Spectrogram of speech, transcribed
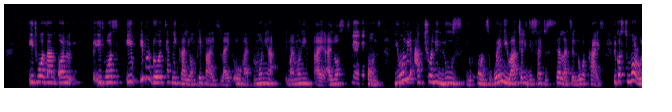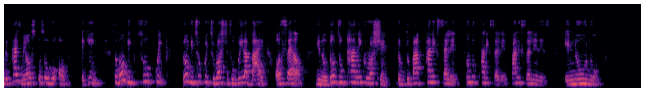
It was an on it was even though technically on paper it's like oh my money my money i, I lost yeah. funds you only actually lose your funds when you actually decide to sell at a lower price because tomorrow the price may also go up again so don't be too quick don't be too quick to rush to either buy or sell you know, don't do panic rushing, don't do panic selling. Don't do panic selling. Panic selling is a no-no.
